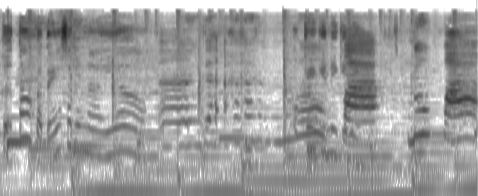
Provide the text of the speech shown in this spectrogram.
nggak tahu katanya sering ngayal Enggak. Oke, gini, gini. Lupa.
